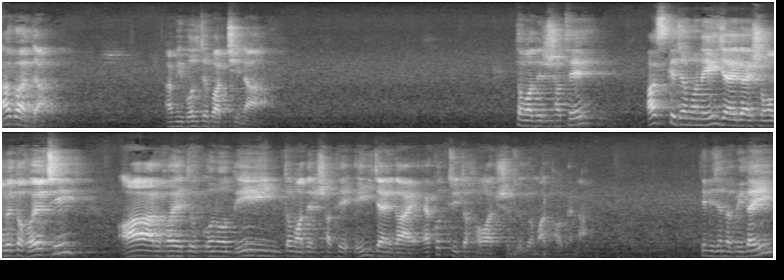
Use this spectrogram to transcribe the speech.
আবাদা। আমি বলতে পারছি না। তোমাদের সাথে আজকে যেমন এই জায়গায় সমবেত হয়েছি আর হয়তো কোনো দিন তোমাদের সাথে এই জায়গায় একত্রিত হওয়ার সুযোগ আমার হবে না। তিনি যেন বিদায়ী,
